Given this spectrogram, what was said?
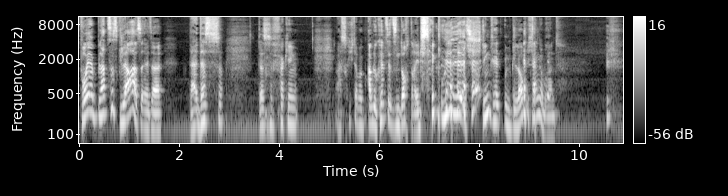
Vorher platzt das Glas, Alter. Da, das ist, das ist eine fucking. Ah, es riecht aber. Aber du könntest jetzt ein Docht reinstecken. es stinkt halt unglaublich angebrannt.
